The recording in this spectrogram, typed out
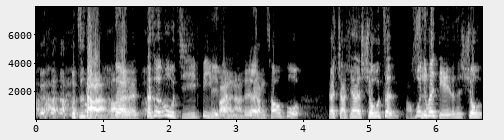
不知道了，对对？但是物极必反呐，对，涨超过要小心它的修正啊，不一定会跌，但是修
